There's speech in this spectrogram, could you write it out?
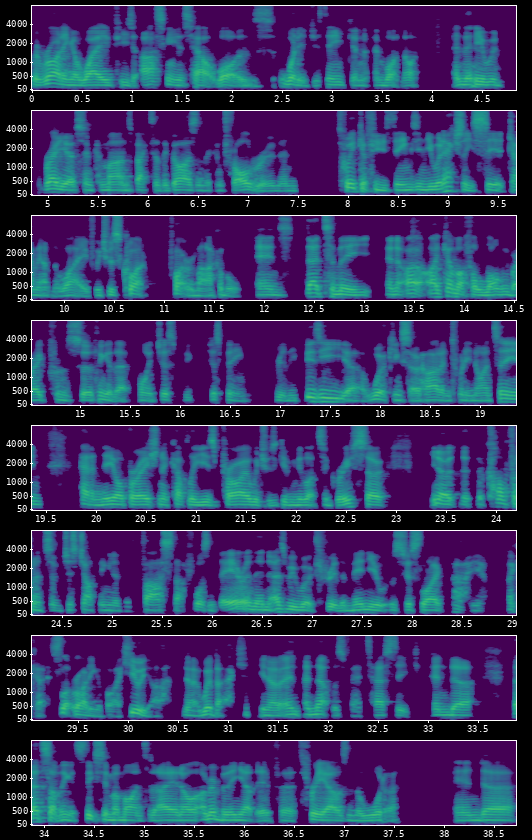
we're riding a wave. He's asking us how it was, what did you think, and, and whatnot. And then he would radio some commands back to the guys in the control room and tweak a few things, and you would actually see it come out in the wave, which was quite quite remarkable. And that to me, and I, come off a long break from surfing at that point, just just being really busy, uh, working so hard in 2019. Had a knee operation a couple of years prior, which was giving me lots of grief. So, you know, the, the confidence of just jumping into the fast stuff wasn't there. And then as we worked through the menu, it was just like, oh yeah, okay, it's like riding a bike. Here we are. No, we're back. You know, and, and that was fantastic. And uh, that's something that sticks in my mind today. And I, I remember being out there for three hours in the water, and uh,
